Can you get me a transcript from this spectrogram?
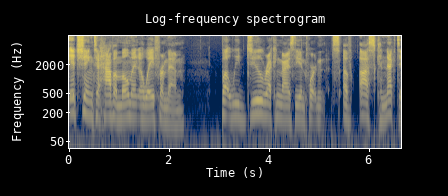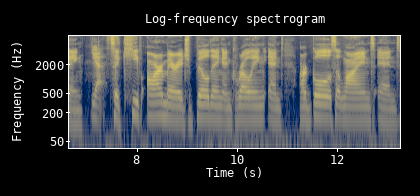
itching to have a moment away from them, but we do recognize the importance of us connecting Yes. to keep our marriage building and growing and our goals aligned and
